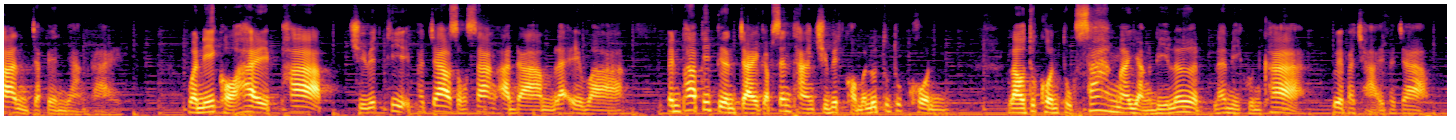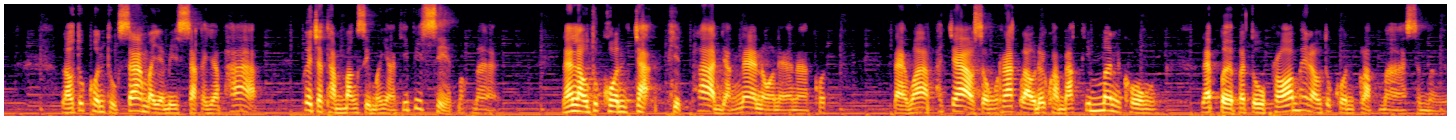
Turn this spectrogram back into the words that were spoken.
ท่านจะเป็นอย่างไร วันนี้ขอให้ภาพชีวิตที่พระเจ้าทรงสร้างอาดัมและเอวา เป็นภาพที่เตือนใจกับเส้นทางชีวิตของมนุษย์ทุกๆ คน เราทุกคนถูกสร้างมาอย่างดีเลิศและมีคุณค่าด้วยพระฉายพระเจ้า เราทุกคนถูกสร้างมาอย่างมีศักยภาพ เพื่อจะทำบางสิ่งบางอย่างที่พิเศษมากๆ และเราทุกคนจะผิดพลาดอย่างแน่นอนในอนาคต แต่ว่าพระเจ้าทรงรักเราด้วยความรักที่มั่นคง และเปิดประตูพร้อมให้เราทุกคนกลับมาเสมอ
